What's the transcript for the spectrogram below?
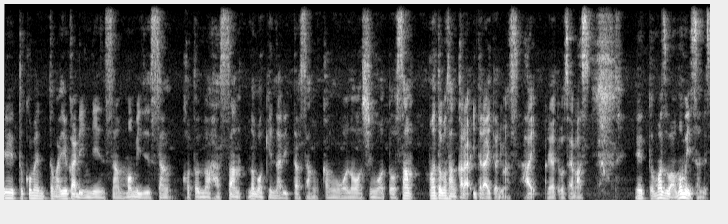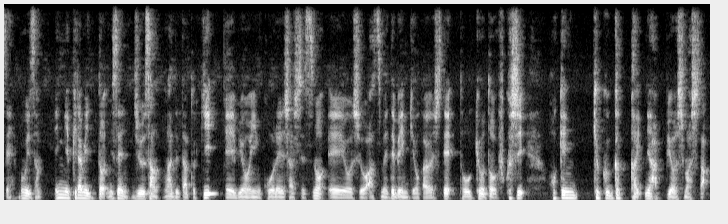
えっ、ー、と、コメントがゆかりんりんさん、もみじさん、ことのはさん、のぼけなりたさん、看護のお仕事さん、まともさんからいただいております。はい、ありがとうございます。えっ、と、まずは、もみじさんですね。もみじさん、演芸ピラミッド2013が出たとき、えー、病院高齢者施設の栄養士を集めて勉強会をして、東京都福祉保健局学会に発表しました。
